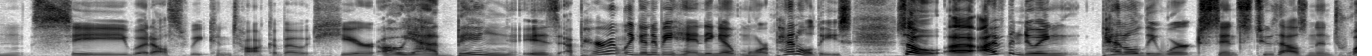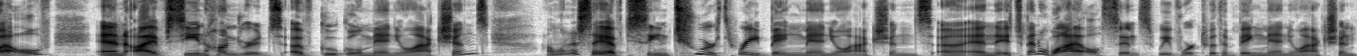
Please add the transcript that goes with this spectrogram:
let's see what else we can talk about here. Oh, yeah, Bing is apparently going to be handing out more penalties. So uh, I've been doing penalty work since 2012, and I've seen hundreds of Google manual actions. I want to say I've seen two or three Bing manual actions, uh, and it's been a while since we've worked with a Bing manual action.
